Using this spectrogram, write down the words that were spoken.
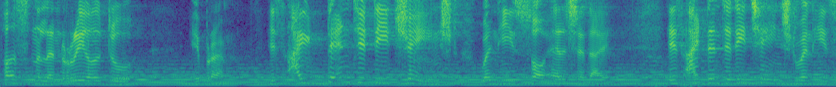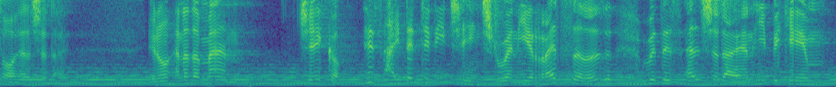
personal and real to Abraham. His identity changed when he saw El Shaddai. His identity changed when he saw El Shaddai. You know, another man Jacob, his identity changed when he wrestled with this El Shaddai and he became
